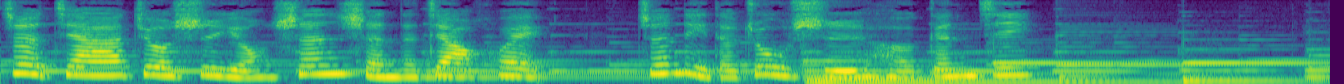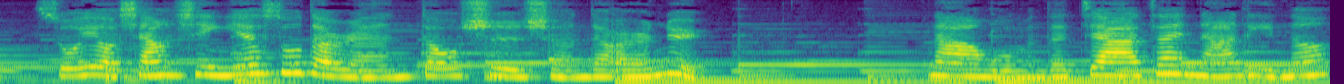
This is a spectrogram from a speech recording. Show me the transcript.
这家就是永生神的教会。真理的柱石和根基，所有相信耶稣的人都是神的儿女。那我们的家在哪里呢？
